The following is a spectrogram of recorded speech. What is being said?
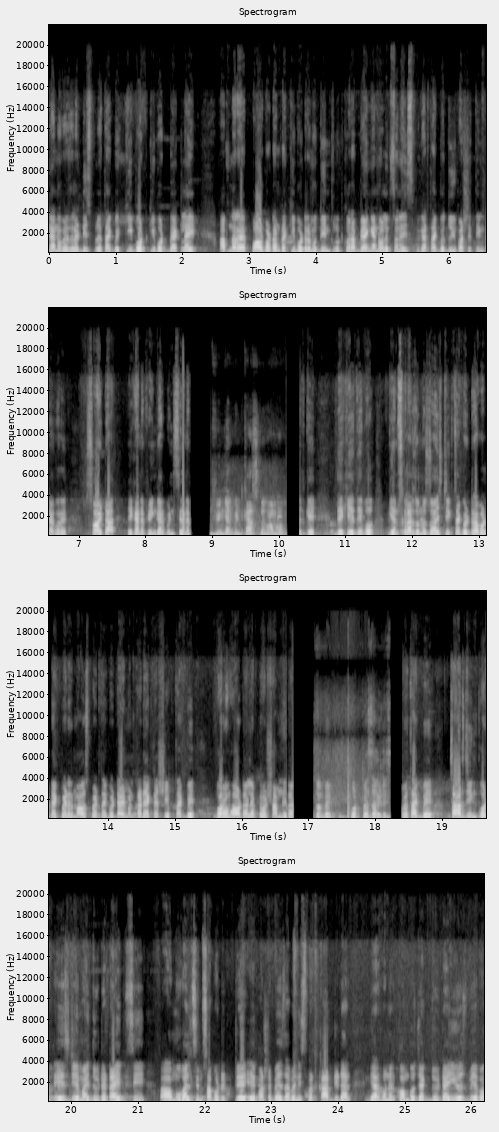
nano বেজেলের ডিসপ্লে থাকবে কিবোর্ড কিবোর্ড ব্যাকলাইট আপনারা পাওয়ার বাটনটা কিবোর্ডের মধ্যে ইনক্লুড করা ব্যাং অ্যান্ড অলিপসনের স্পিকার থাকবে, দুই পাশে তিনটা করে, ছয়টা। এখানে ফিঙ্গারপ্রিন্ট সেনে ফিঙ্গারপ্রিন্ট কাজ করব, আমরা দেখিয়ে দিব। গেমস খেলার জন্য জয়স্টিক থাকবে ডাবল ট্যাক প্যাডের মাউস প্যাড থাকবে ডায়মন্ড কার্ডে একটা শেপ থাকবে, গরম হাওয়াটা ল্যাপটপের সামনে করবে পোর্ট ফ্যাসিলিটি থাকবে চার্জিং পোর্ট এইচডিএমআই দুইটা type C mobile SIM supported tray এ পাশে পেয়ে যাবেন স্মার্ট কার্ড রিডার ইয়ারফোনের কম্বো জ্যাক দুইটা ইউএসবি এবং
